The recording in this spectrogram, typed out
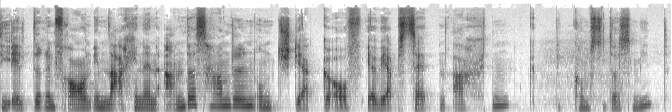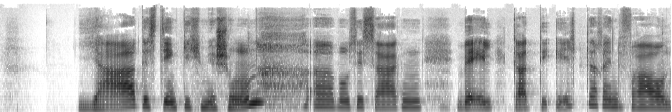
die älteren Frauen im Nachhinein anders handeln und stärker auf Erwerbszeiten achten? Bekommst du das mit? Ja, das denke ich mir schon, äh, wo Sie sagen, weil gerade die älteren Frauen,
